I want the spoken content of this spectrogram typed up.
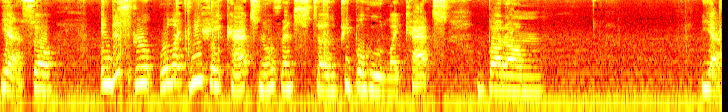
Yeah, so in this group, we're like, we hate cats. No offense to the people who like cats. But, um, yeah.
